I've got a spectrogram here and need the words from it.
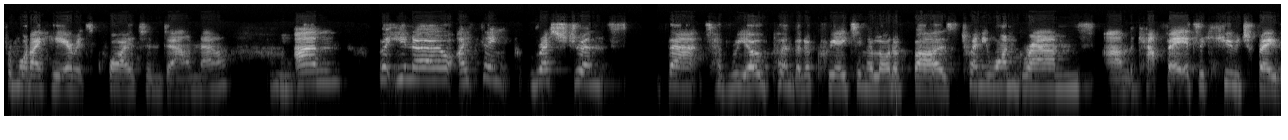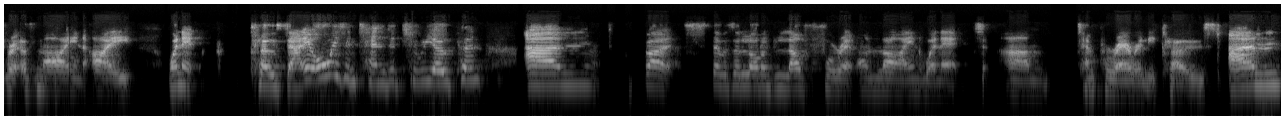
from what I hear, it's quietened down now. Mm-hmm. Um, but you know, I think restaurants that have reopened that are creating a lot of buzz 21 grams um, the cafe it's a huge favorite of mine i when it closed down it always intended to reopen um, but there was a lot of love for it online when it um, temporarily closed um,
